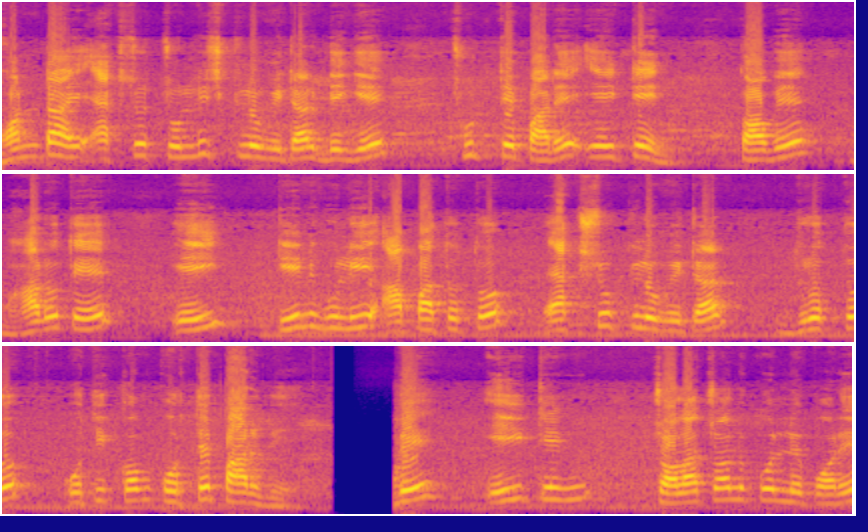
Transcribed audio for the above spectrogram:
ঘন্টায় একশো চল্লিশ কিলোমিটার বেগে ছুটতে পারে এই ট্রেন। তবে ভারতে এই ট্রেনগুলি আপাতত একশো কিলোমিটার দূরত্ব অতিক্রম করতে পারবে। তবে এই ট্রেন চলাচল করলে পরে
